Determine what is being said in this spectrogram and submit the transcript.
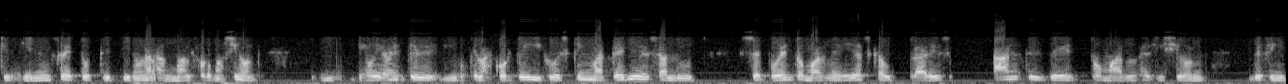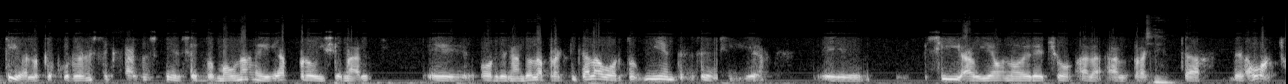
que tiene un feto que tiene una malformación. Y obviamente lo que la Corte dijo es que en materia de salud se pueden tomar medidas cautelares antes de tomar la decisión definitiva. Lo que ocurrió en este caso es que se tomó una medida provisional eh, ordenando la práctica del aborto mientras se decidía eh, si había o no derecho a la, práctica del aborto.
